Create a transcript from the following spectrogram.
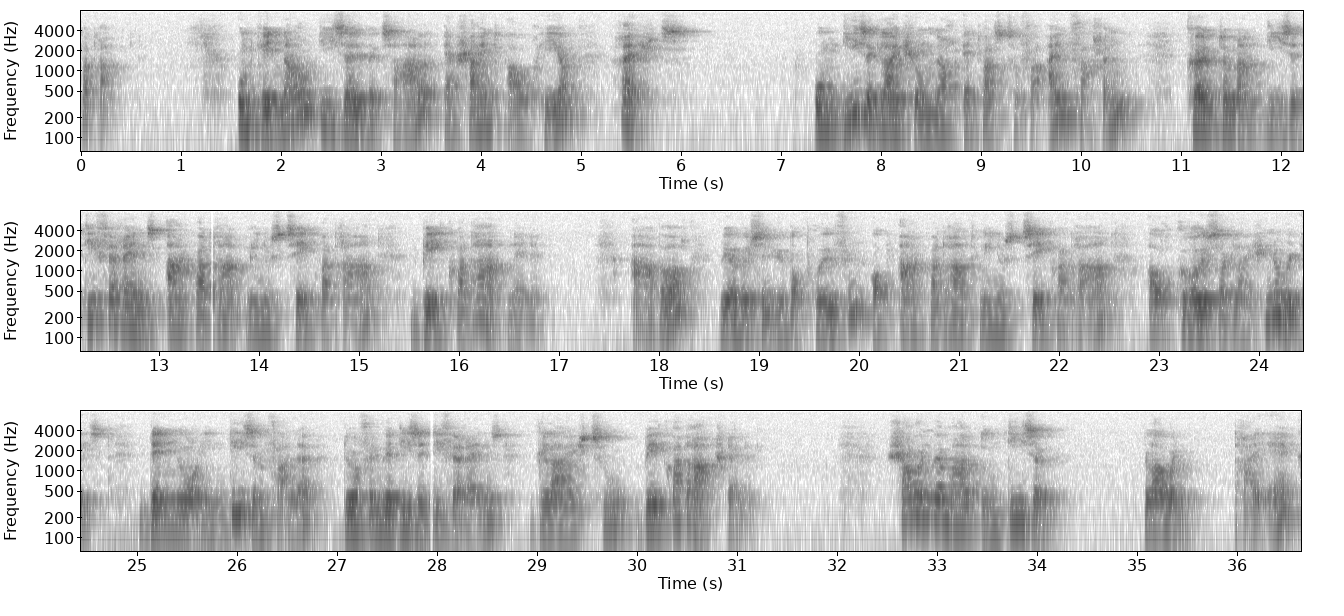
Und genau dieselbe Zahl erscheint auch hier rechts. Um diese Gleichung noch etwas zu vereinfachen, könnte man diese Differenz a minus c b nennen. Aber wir müssen überprüfen, ob a minus c auch größer gleich 0 ist denn nur in diesem Falle dürfen wir diese Differenz gleich zu b stellen. Schauen wir mal in diesem blauen Dreieck.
